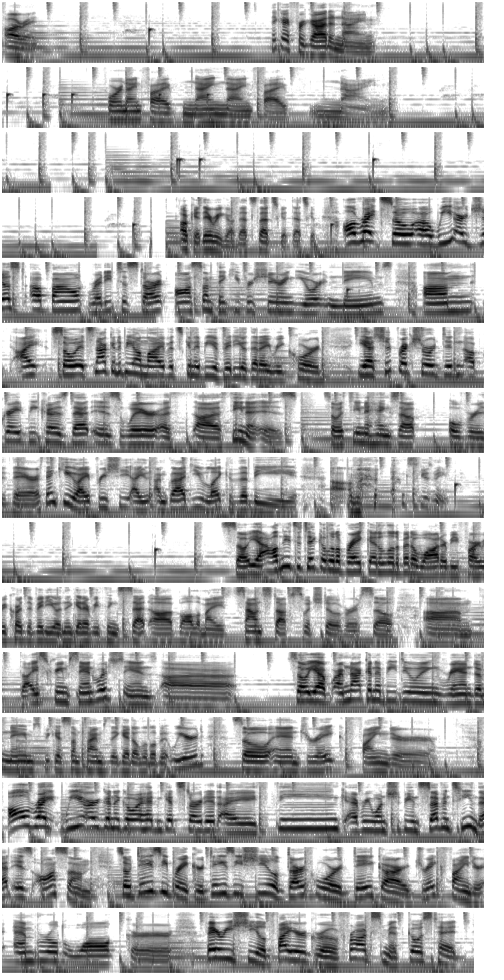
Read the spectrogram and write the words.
All right. I think I forgot a nine. Four nine five nine nine five nine. Okay, there we go. That's that's good. That's good. All right, so uh, we are just about ready to start. Awesome. Thank you for sharing your names. Um, I so it's not going to be on live. It's going to be a video that I record. Yeah, Shipwreck Shore didn't upgrade because that is where uh, Athena is. So Athena hangs out over there. Thank you. I appreciate. I, am glad you like the bee. Um, excuse me. So yeah, I'll need to take a little break, get a little bit of water before I record the video, and then get everything set up, all of my sound stuff switched over. So um, the ice cream sandwich and. Uh, so yeah, I'm not going to be doing random names because sometimes they get a little bit weird. So and Drake Finder. All right, we are going to go ahead and get started. I think everyone should be in 17. That is awesome. So Daisy Breaker, Daisy Shield, Dark Ward, Dayguard, Drake Finder, Emerald Walker, Fairy Shield, Fire Grove, Frogsmith, Ghost Head,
